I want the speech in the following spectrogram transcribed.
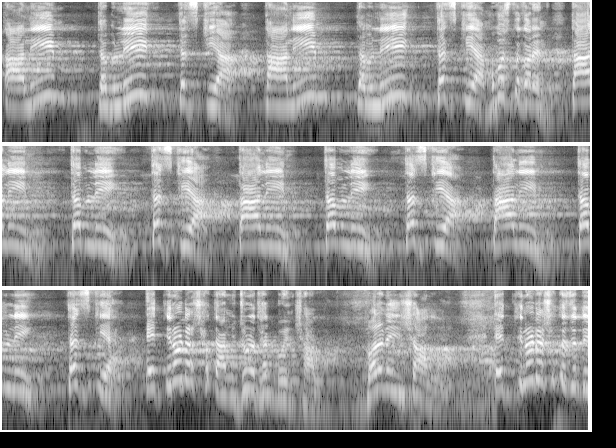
তালিম, তবলিগ, তজকিয়া। তালিম, তবলিগ, তজকিয়া। মুখস্থ করেন। তালিম, তবলিগ, তজকিয়া। তালিম, তবলিগ, তজকিয়া। তালিম, তবলিগ তজকিয়া, এই তিনোটার সাথে আমি জুড়ে থাকব ইনশাআল্লাহ। বলেন ইনশাআল্লাহ। এই তিনোটার সাথে যদি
